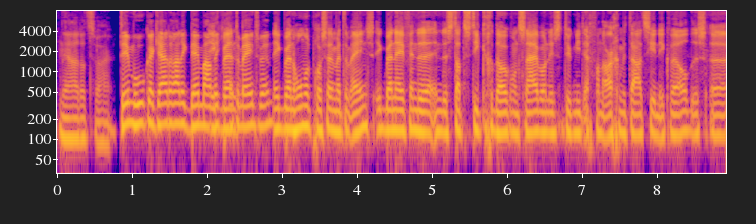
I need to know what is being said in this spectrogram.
Ja, dat is waar. Tim, hoe kijk jij eraan? Ik neem aan Ik dat je ben- het met hem eens bent. Ik ben 100% met hem eens. Ik ben even in de, in de statistieken gedoken, want Snijboon is natuurlijk niet echt van de argumentatie en ik wel. Dus eh,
